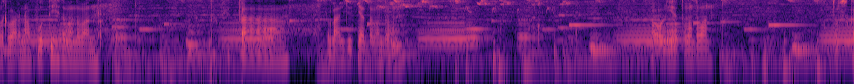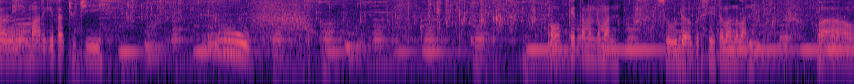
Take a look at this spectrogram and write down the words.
berwarna putih teman-teman. Kita selanjutnya teman-teman. Oh lihat teman-teman. Kotor sekali. Mari kita cuci. Uh. oke teman-teman. Sudah bersih teman-teman. Wow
